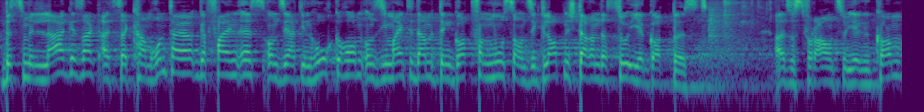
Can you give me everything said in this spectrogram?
Bismillah gesagt, als der Kamm runtergefallen ist und sie hat ihn hochgehoben und sie meinte damit den Gott von Musa und sie glaubt nicht daran, dass du ihr Gott bist. Also ist Frauen zu ihr gekommen.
